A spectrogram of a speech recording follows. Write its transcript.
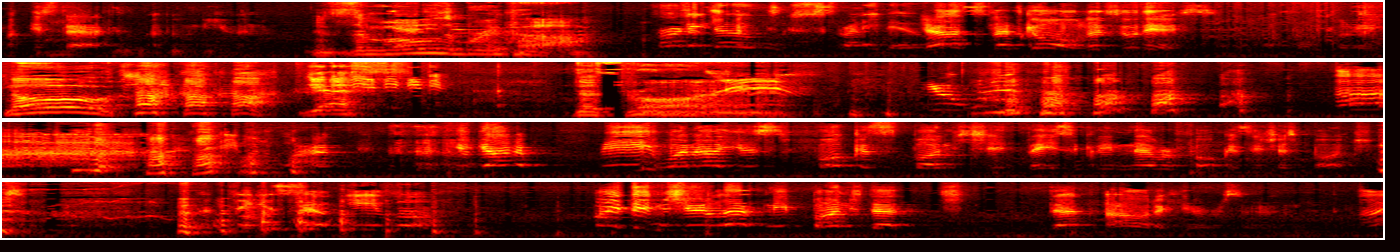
What is that? I don't even. It's the mold breaker. Granny nose! Granny nose! Yes, let's go. Let's do this. No! yes! Destroy! Ah, it didn't even work. You gotta be. When I use focus punch, it basically never focus. It just punches. That thing is so evil. Why didn't you let me punch that that out of here, sir? I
